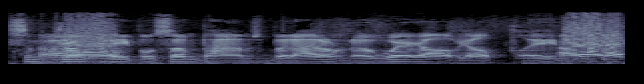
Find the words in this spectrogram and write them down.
some drunk Oh. people sometimes, but I don't know where all of y'all played. I wanna,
